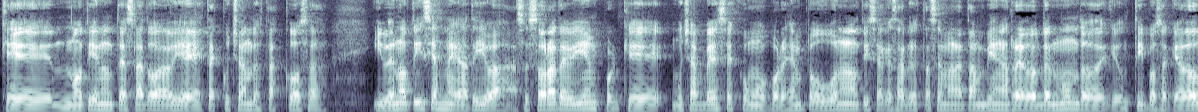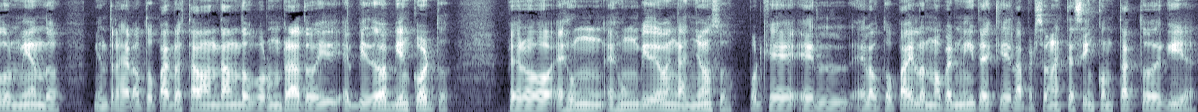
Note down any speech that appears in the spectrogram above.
que no tiene un Tesla todavía y está escuchando estas cosas y ve noticias negativas, asesórate bien porque muchas veces, como por ejemplo hubo una noticia que salió esta semana también alrededor del mundo de que un tipo se quedó durmiendo mientras el autopilot estaba andando por un rato y el video es bien corto, pero es un, es un video engañoso porque el, el autopilot no permite que la persona esté sin contacto de guía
